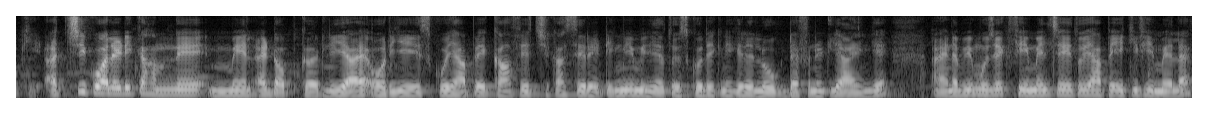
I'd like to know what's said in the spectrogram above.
ओके okay, अच्छी क्वालिटी का हमने मेल अडॉप्ट कर लिया है और ये इसको यहाँ पे काफ़ी अच्छी खासी रेटिंग भी मिली है तो इसको देखने के लिए लोग डेफिनेटली आएँगे। एंड अभी मुझे एक फ़ीमेल चाहिए तो यहाँ पे एक ही फीमेल है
